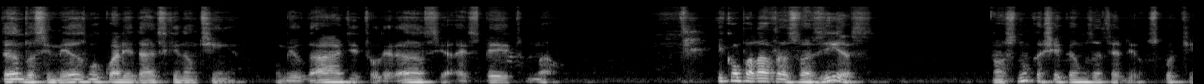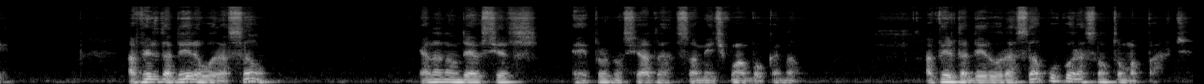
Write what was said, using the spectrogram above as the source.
dando a si mesmo qualidades que não tinha. Humildade, tolerância, respeito, não. E com palavras vazias, nós nunca chegamos até Deus. Por quê? A verdadeira oração, ela não deve ser é, pronunciada somente com a boca, não. A verdadeira oração, o coração toma parte.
